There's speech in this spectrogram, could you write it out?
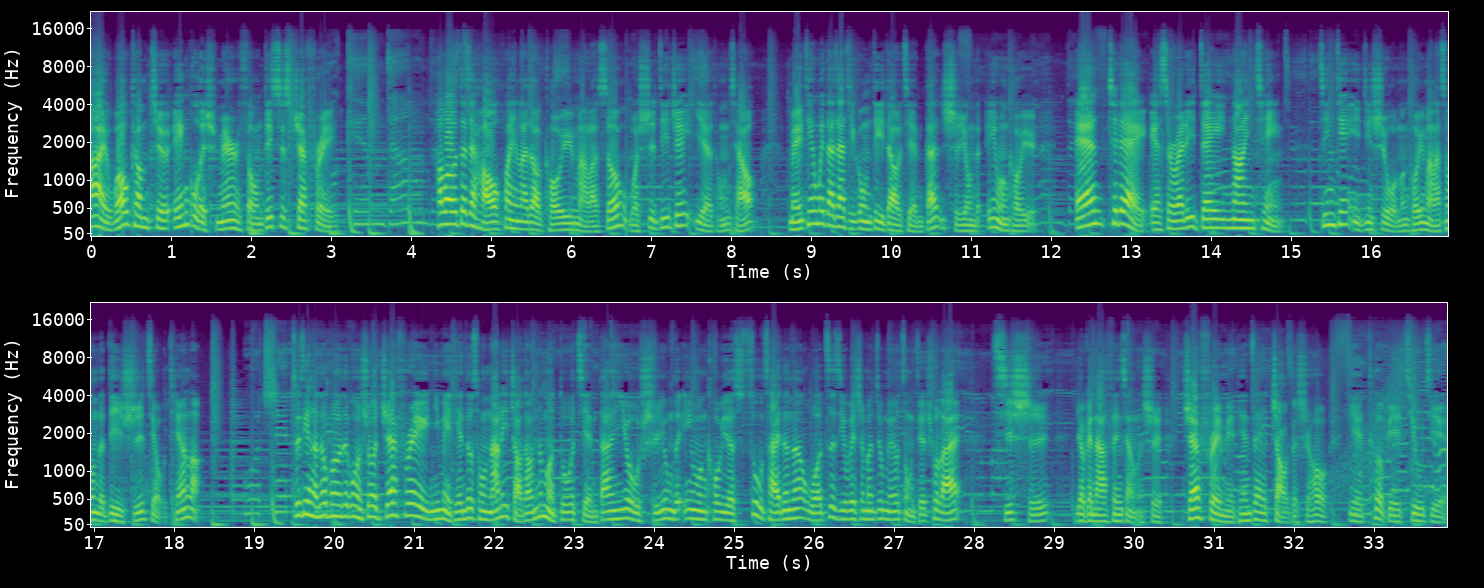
Hi, welcome to English Marathon. This is Jeffrey. Hello，大家好，欢迎来到口语马拉松。我是 DJ 叶童桥，每天为大家提供地道、简单、实用的英文口语。And today is already day nineteen. 今天已经是我们口语马拉松的第十九天了。最近很多朋友都跟我说，Jeffrey，你每天都从哪里找到那么多简单又实用的英文口语的素材的呢？我自己为什么就没有总结出来？其实要跟大家分享的是，Jeffrey 每天在找的时候也特别纠结，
